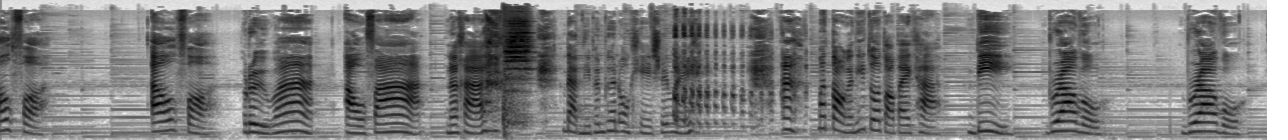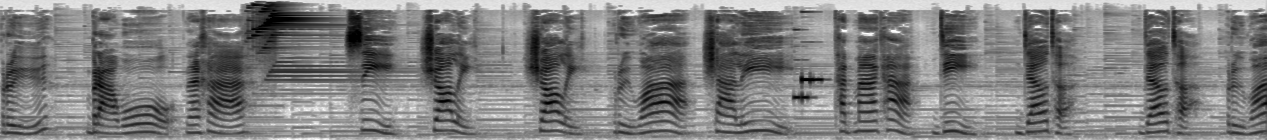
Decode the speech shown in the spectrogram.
alpha alpha หรือว่า alpha นะคะ แบบนี้เพื่อนๆ โอเคใช่ไหมอะ มาต่อกันที่ตัวต่อไปค่ะ B bravo bravo หรือ bravo นะคะ C Charlie Charlie หรือว่า Charlie ถัดมาค่ะ D Delta Delta หรือว่า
